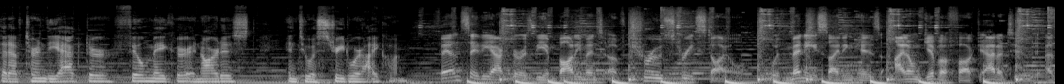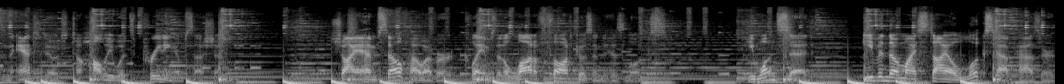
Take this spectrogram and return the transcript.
that have turned the actor, filmmaker, and artist into a streetwear icon. Fans say the actor is the embodiment of true street style, with many citing his I don't give a fuck attitude as an antidote to Hollywood's preening obsession. Shia himself, however, claims that a lot of thought goes into his looks. He once said, Even though my style looks haphazard,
